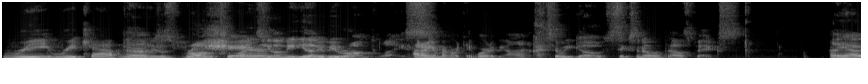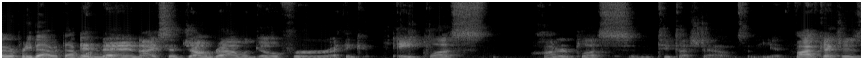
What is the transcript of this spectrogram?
re recap? No, because it's wrong Share. twice. You let me. You let me be wrong twice. I don't even remember what they were to be honest. I said we go six and zero in Pals picks, Oh yeah, we were pretty bad with that one. and then I said John Brown would go for I think eight plus, hundred plus, and two touchdowns, and he had five catches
